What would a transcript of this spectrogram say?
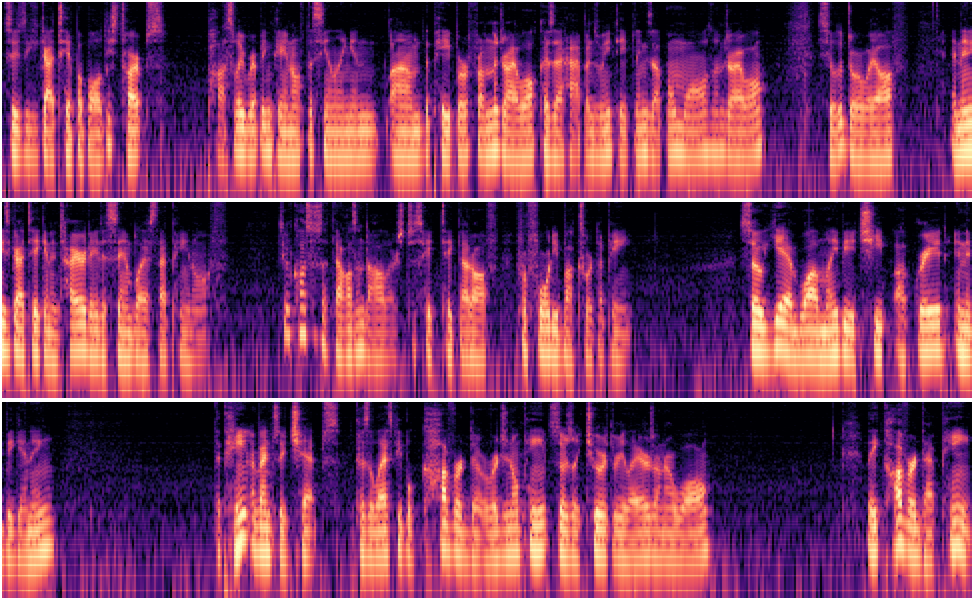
So you got to tape up all these tarps, possibly ripping paint off the ceiling and um, the paper from the drywall because that happens when you tape things up on walls and drywall. Seal the doorway off, and then he's got to take an entire day to sandblast that paint off. It's gonna cost us a thousand dollars to take take that off for forty bucks worth of paint. So yeah, while it might be a cheap upgrade in the beginning, the paint eventually chips because the last people covered the original paint. So there's like two or three layers on our wall. They covered that paint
